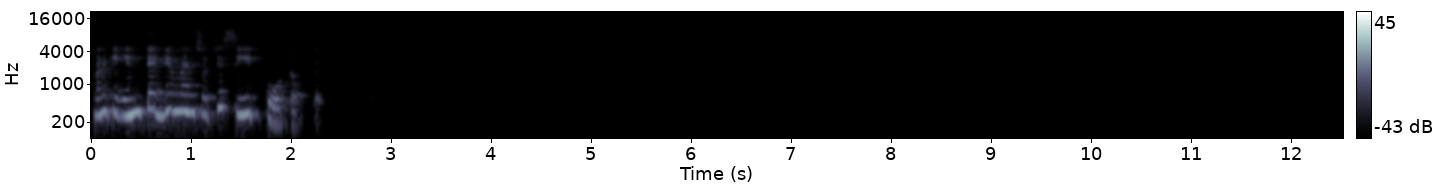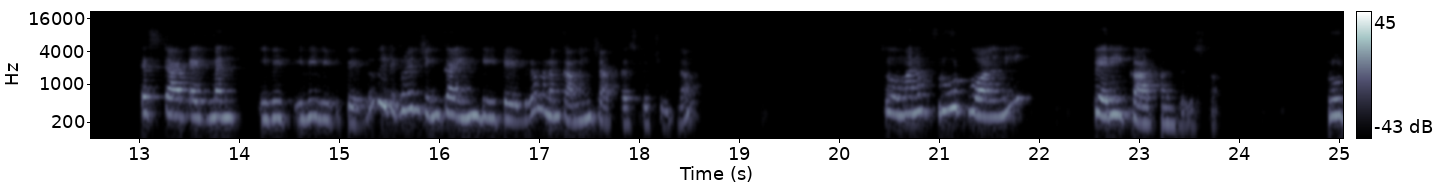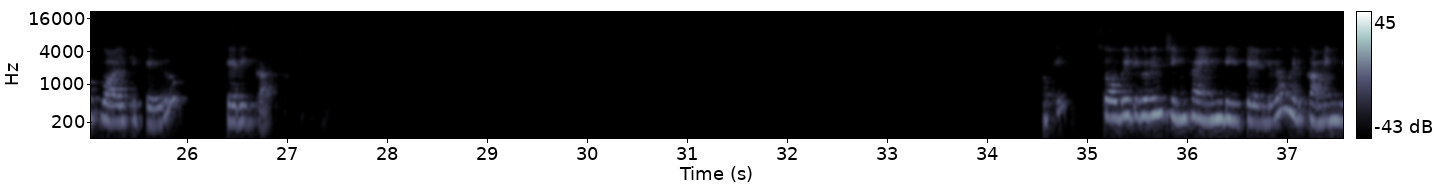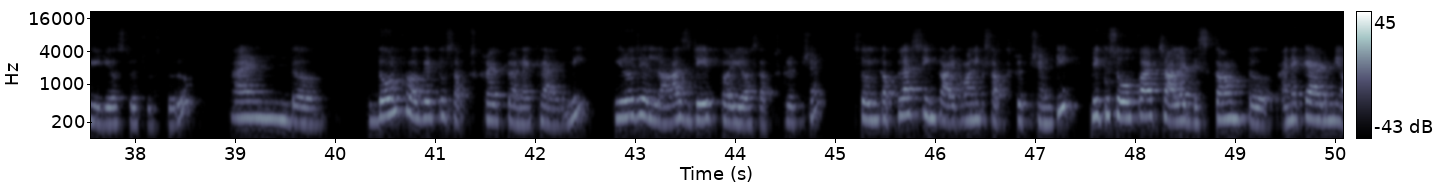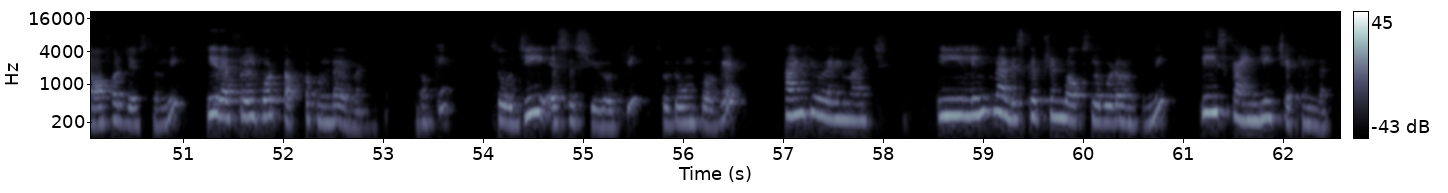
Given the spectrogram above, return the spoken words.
మనకి ఇంటెగ్యుమెంట్స్ వచ్చి సీడ్ కోట్ అవుతాయి. టెస్టా టెగ్మెన్ ఇవి ఇవి వీటి పేర్లు. వీటి గురించి ఇంకా ఇన్ డీటెయిల్గా మనం కమింగ్ చాప్టర్స్లో చూద్దాం. సో మనం ఫ్రూట్ వాల్ని పెరికార్ప్ అని పిలుస్తాం. ఫ్రూట్ వాల్కి పేరు పెరికార్ప్ ఓకే సో వీటి గురించి ఇంకా ఇన్ డీటెయిల్డ్గా మీరు కమింగ్ వీడియోస్లో చూస్తారు. And don't forget to subscribe to Unacademy ఈ రోజే last date for your subscription so ఇంకా ప్లస్ ఇంకా ఐకానిక్ సబ్స్క్రిప్షన్కి మీకు సోఫా చాలా డిస్కౌంట్ అన్ అకాడమీ ఆఫర్ చేస్తుంది. ఈ రెఫరల్ కోడ్ తప్పకుండా ఇవ్వండి. Okay so GSS zero three so don't forget thank you very much ఈ లింక్ నా డిస్క్రిప్షన్ బాక్స్లో కూడా ఉంటుంది. Please kindly check in that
